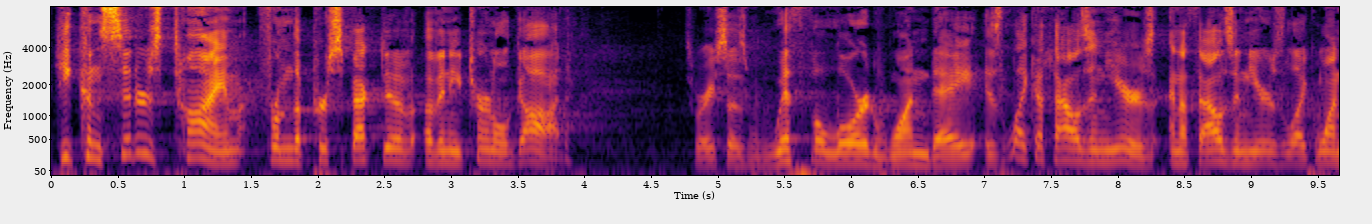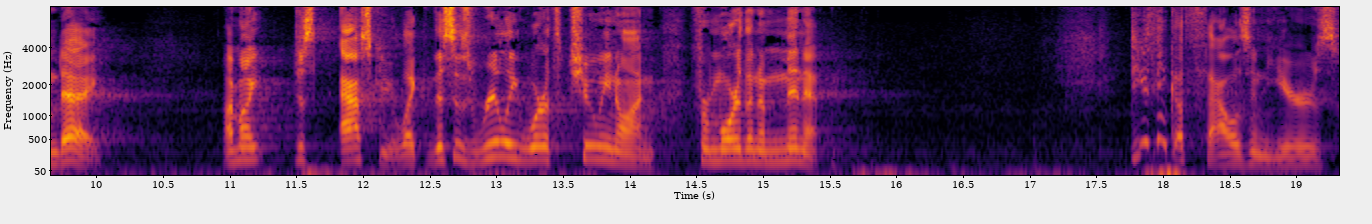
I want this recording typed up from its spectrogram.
He considers time from the perspective of an eternal God. It's where he says, With the Lord, one day is like a thousand years, and a thousand years like one day. I might just ask you, like, this is really worth chewing on for more than a minute. Do you think a thousand years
